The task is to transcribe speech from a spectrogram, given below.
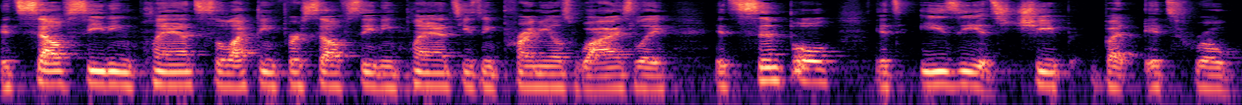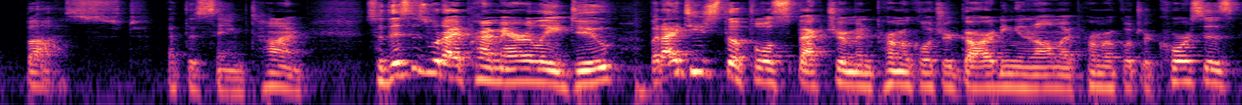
It's self seeding plants, selecting for self seeding plants, using perennials wisely. It's simple, it's easy, it's cheap, but it's robust at the same time. So this is what I primarily do, but I teach the full spectrum in permaculture gardening in all my permaculture courses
